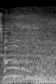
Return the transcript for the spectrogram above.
two,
